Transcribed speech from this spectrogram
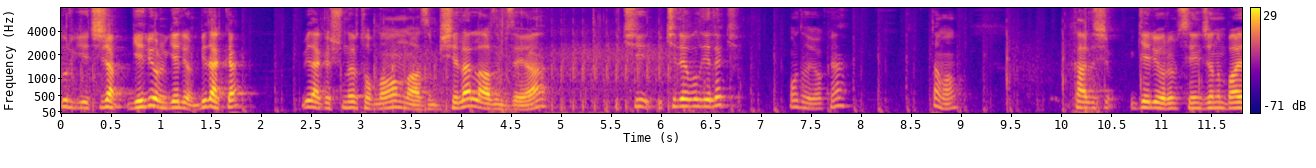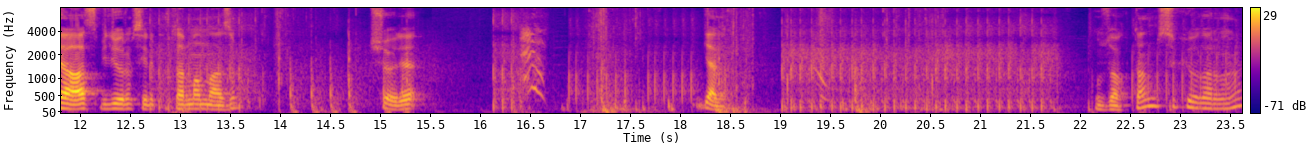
Dur geçeceğim. Geliyorum geliyorum. Bir dakika. Bir dakika şunları toplamam lazım. Bir şeyler lazım bize ya. 2 2 level yelek. O da yok ha. Tamam. Kardeşim geliyorum. Senin canın bayağı az. Biliyorum seni kurtarmam lazım. Şöyle. Geldim. Uzaktan mı sıkıyorlar bana?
